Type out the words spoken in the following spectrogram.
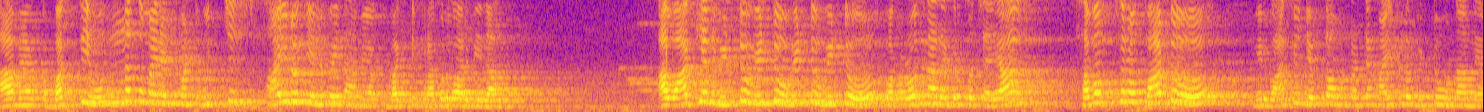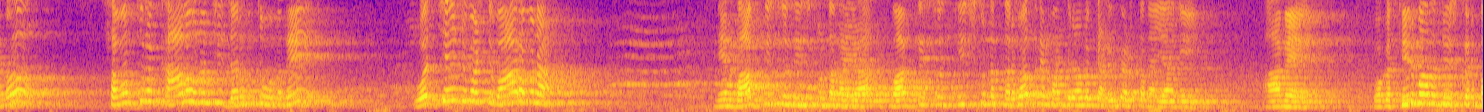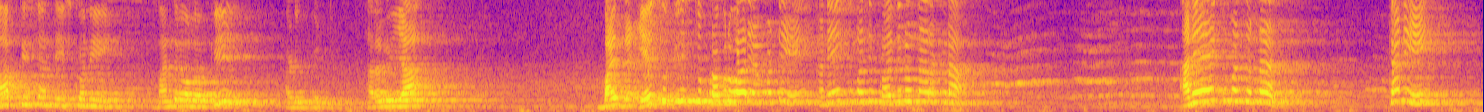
ఆమె యొక్క భక్తి ఉన్నతమైనటువంటి ఉచ్చ స్థాయిలోకి వెళ్ళిపోయింది. ఆమె యొక్క భక్తి ప్రభుల వారి మీద. ఆ వాక్యాన్ని వింటూ వింటూ వింటూ వింటూ ఒక రోజు నా దగ్గరకు వచ్చాయా? సంవత్సరం పాటు మీరు వాక్యం చెప్తూ ఉంటుంటే మైక్లో వింటూ ఉన్నాను నేను. సంవత్సరం కాలం నుంచి జరుగుతూ ఉన్నది. వచ్చేటువంటి వారమున నేను బాప్తిస్వం తీసుకుంటానయ్యా. బాప్తిస్వం తీసుకున్న తర్వాత నేను మందిరంలోకి అడుగు పెడతానయ్యా అని ఆమె ఒక తీర్మానం తీసుకొని బాప్తిస్వాన్ని తీసుకొని మందిరంలోకి అడుగుపెట్టి అరలుయ్యా బై యేసుక్రీస్తు ప్రభుల వారు ఏమంటే అనేక మంది ప్రజలు ఉన్నారు అక్కడ. అనేక మంది ఉన్నారు. కానీ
